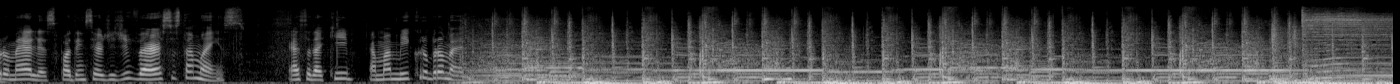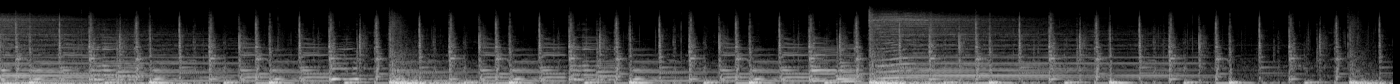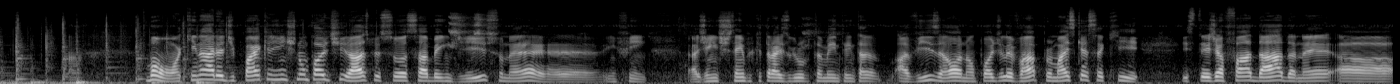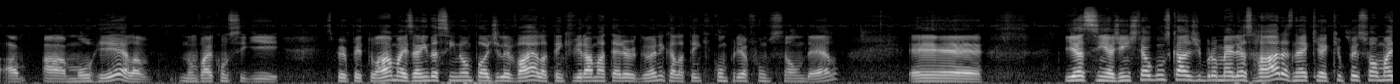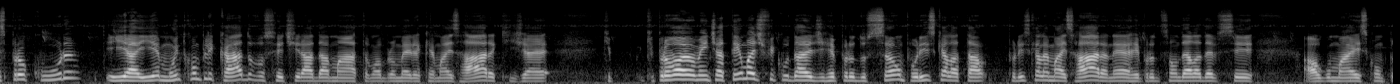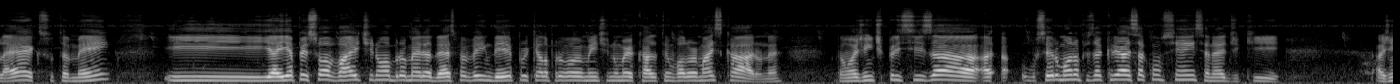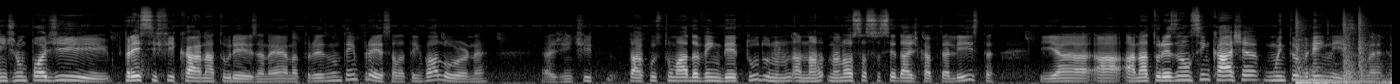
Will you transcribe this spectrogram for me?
Bromélias podem ser de diversos tamanhos. Essa daqui é uma microbromélia. Bom, aqui na área de parque a gente não pode tirar, as pessoas sabem disso, né? É, enfim, A gente sempre que traz grupo também tenta avisa, ó, não pode levar, por mais que essa aqui esteja fadada, né, a, a, a morrer, ela não vai conseguir se perpetuar, mas ainda assim não pode levar, ela tem que virar matéria orgânica, ela tem que cumprir a função dela. É... E assim, a gente tem alguns casos de bromélias raras, né, que é que o pessoal mais procura, e aí é muito complicado você tirar da mata uma bromélia que é mais rara, que já é que, que provavelmente já tem uma dificuldade de reprodução, por isso que ela tá, por isso que ela é mais rara, né? A reprodução dela deve ser algo mais complexo também. E, e aí a pessoa vai e tira uma bromélia dessa para vender, porque ela provavelmente no mercado tem um valor mais caro, né? Então a gente precisa, a, a, o ser humano precisa criar essa consciência, né, de que a gente não pode precificar a natureza, né? A natureza não tem preço, ela tem valor, né? A gente está acostumado a vender tudo na, nossa sociedade capitalista e a, a, a natureza não se encaixa muito bem nisso, né?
